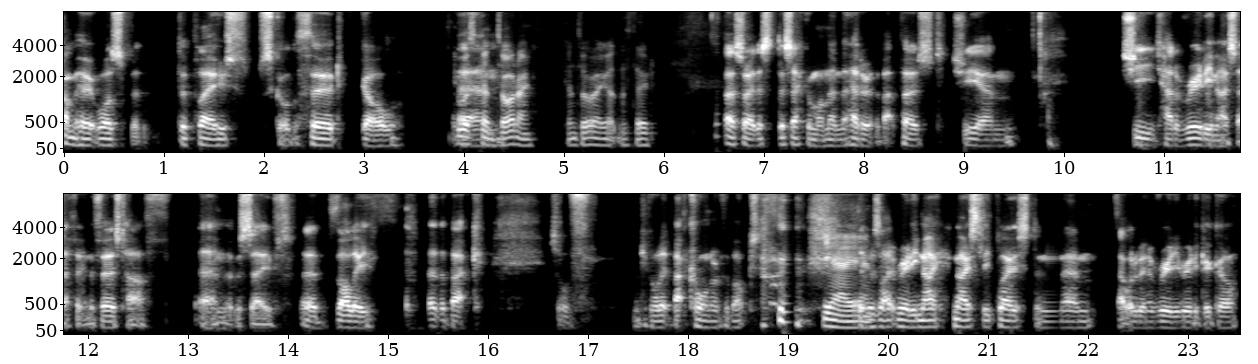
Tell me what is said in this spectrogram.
can't remember who it was, but the player who scored the third goal. It was um, Cantore. Cantore got the third. Oh, sorry, the, the second one, then the header at the back post. She um she had a really nice effort in the first half um, that was saved. A volley at the back, sort of what do you call it, back corner of the box. yeah, yeah. It was like really ni- nicely placed, and um, that would have been a really, really good goal.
